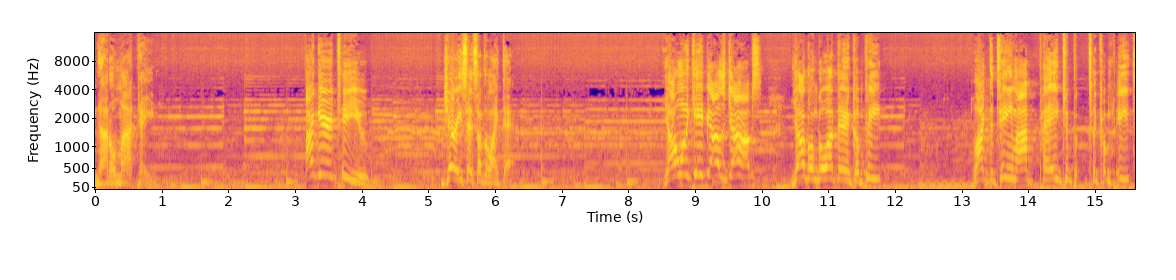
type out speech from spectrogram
Not on my team. I guarantee you, Jerry said something like that. Y'all want to keep y'all's jobs? Y'all gonna go out there and compete like the team I paid to, to compete?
